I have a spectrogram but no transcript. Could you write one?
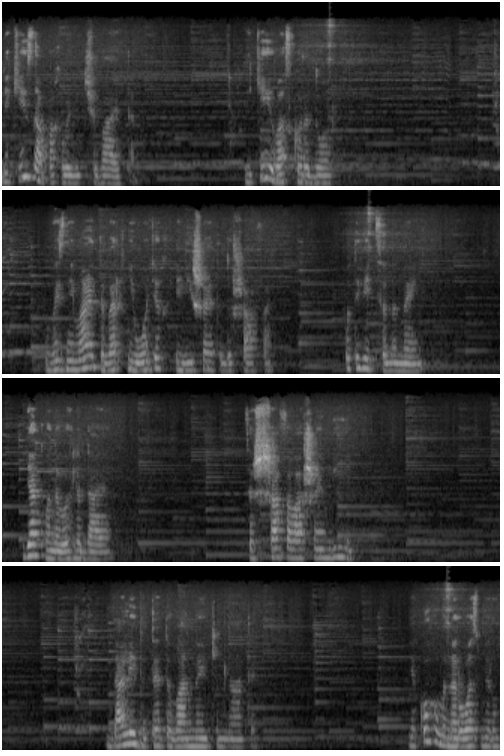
Який запах ви відчуваєте? Який у вас коридор? Ви знімаєте верхній одяг і вішаєте до шафи. Подивіться на неї. Як вона виглядає? Це ж шафа вашої мрії. Далі йдете до ванної кімнати. Якого вона розміру?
